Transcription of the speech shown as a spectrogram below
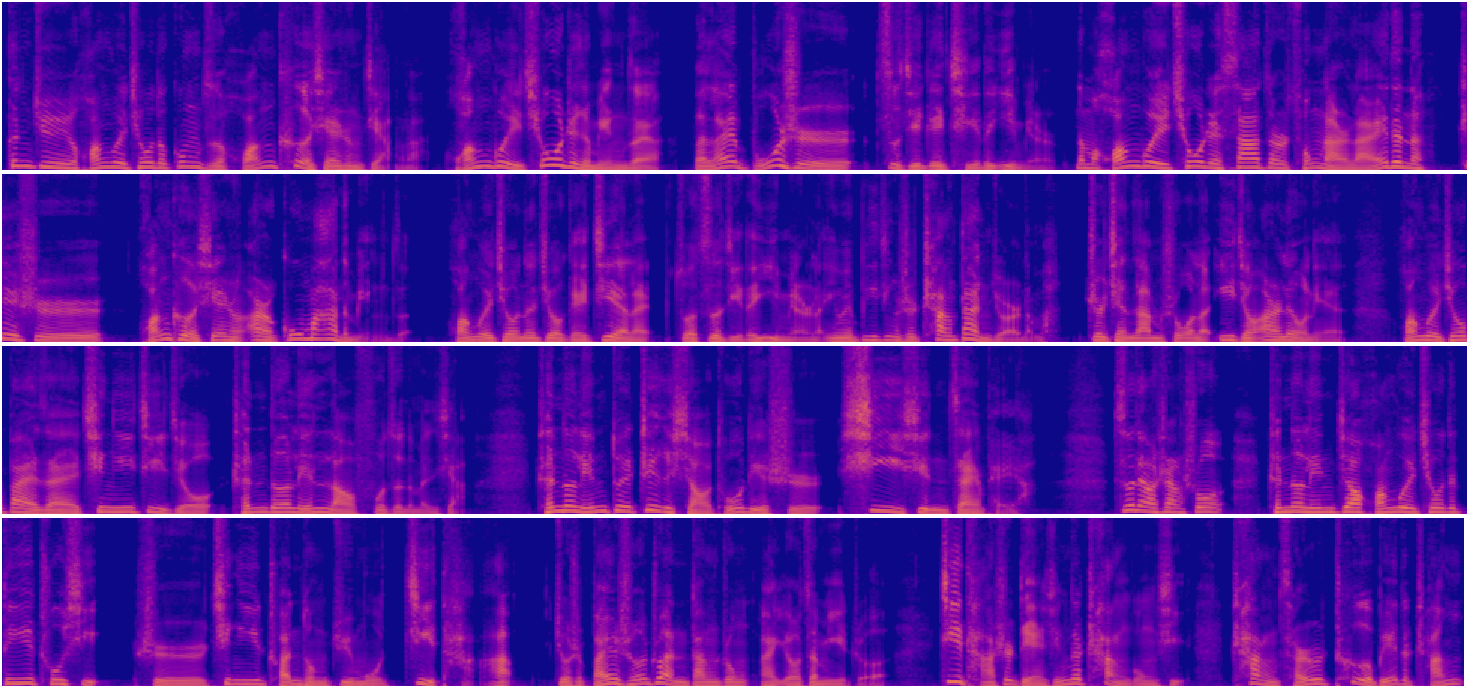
根据黄桂秋的公子黄克先生讲啊，黄桂秋这个名字呀，本来不是自己给起的艺名。那么黄桂秋这仨字从哪儿来的呢？这是黄克先生二姑妈的名字。黄桂秋呢就给借来做自己的艺名了，因为毕竟是唱旦角的嘛。之前咱们说了，一九二六年，黄桂秋拜在青衣祭酒陈德林老夫子的门下。陈德林对这个小徒弟是悉心栽培啊。资料上说，陈德林教黄桂秋的第一出戏是青衣传统剧目《祭塔》，就是《白蛇传》当中哎有这么一折。《祭塔》是典型的唱功戏，唱词儿特别的长，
